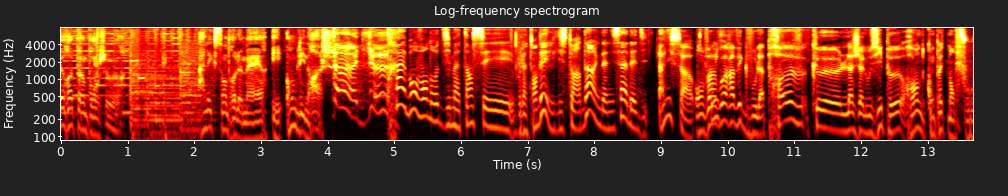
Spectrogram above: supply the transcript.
Europe 1 Bonjour. Alexandre Lemaire et Amblin Roche. Très bon vendredi matin, c'est, vous l'attendez, l'histoire dingue d'Anissa Haddadi. Anissa, on va Oui. voir avec vous la preuve que la jalousie peut rendre complètement fou.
